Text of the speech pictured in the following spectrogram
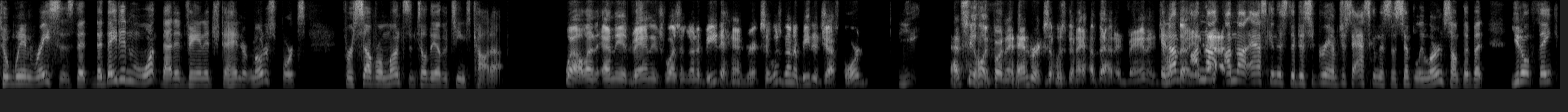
to win races that that they didn't want that advantage to Hendrick Motorsports for several months until the other teams caught up. well and, and the advantage wasn't going to be to hendricks it was going to be to jeff gordon that's the only point at hendricks that was going to have that advantage And I'll I'm, tell you I'm not that. I'm not asking this to disagree. I'm just asking this to simply learn something. But you don't think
